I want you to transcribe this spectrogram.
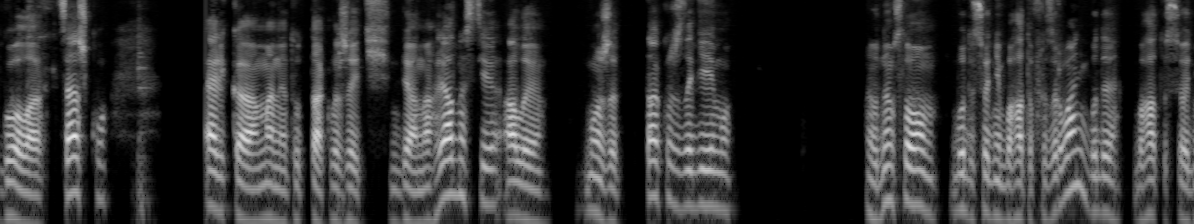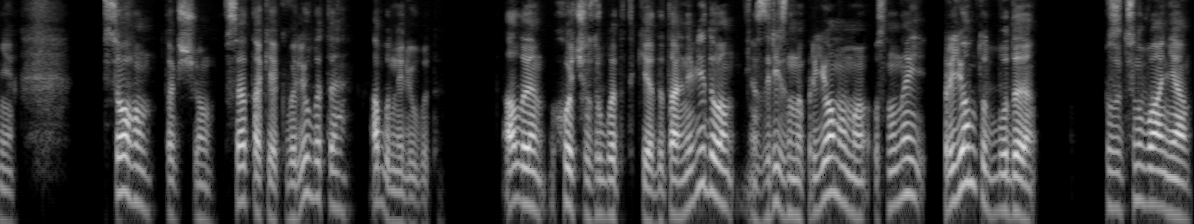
гола цешку. Елька в мене тут так лежить для наглядності, але може також задіємо. Одним словом, буде сьогодні багато фрезерувань, буде багато сьогодні всього. Так що все так, як ви любите або не любите. Але хочу зробити таке детальне відео з різними прийомами. Основний прийом тут буде позиціонування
